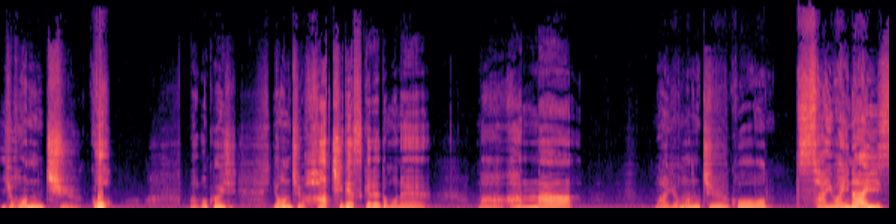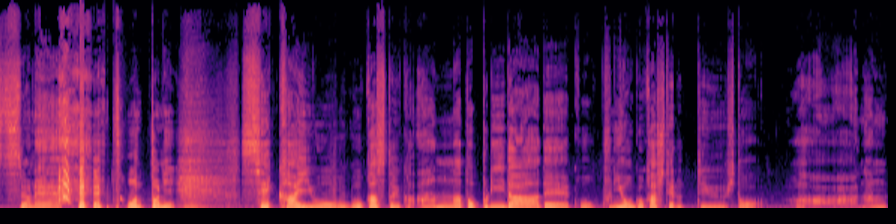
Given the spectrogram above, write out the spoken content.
ぁ、45! まあ、僕、48ですけれどもね、まあ、あんな、まあ、45歳はいないっすよね。本当に。世界を動かすというか、あんなトップリーダーで、こう、国を動かしてるっていう人は、なん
